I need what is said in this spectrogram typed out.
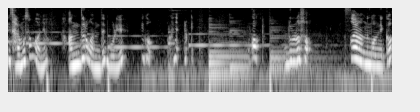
이게 잘못 산 거 아니야? 안 들어갔는데 머리에? 이거 그냥 이렇게 꽉 눌러서 써야 하는 겁니까?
